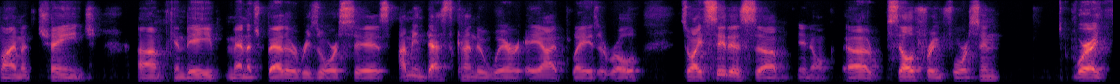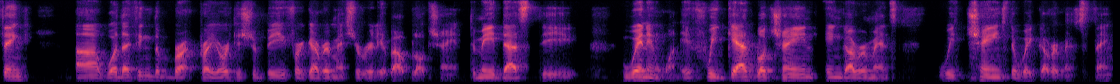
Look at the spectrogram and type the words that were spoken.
climate change? Um, can they manage better resources? I mean that's kind of where ai plays a role so i see this uh, you know uh, self-reinforcing where i think uh, what I think the priority should be for governments are really about blockchain. To me, that's the winning one. If we get blockchain in governments, we change the way governments think.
